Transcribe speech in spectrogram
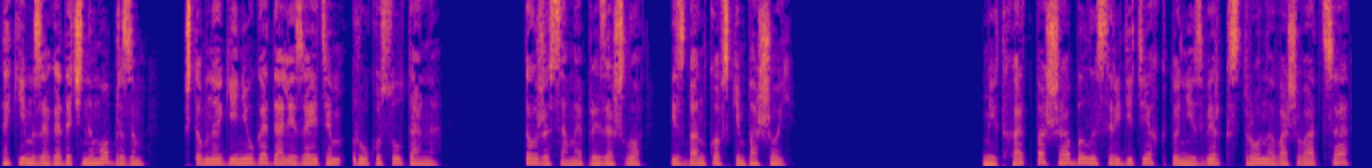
таким загадочным образом, что многие не угадали за этим руку султана. То же самое произошло и с Банковским Пашой. Митхат Паша был и среди тех, кто не изверг с трона вашего отца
